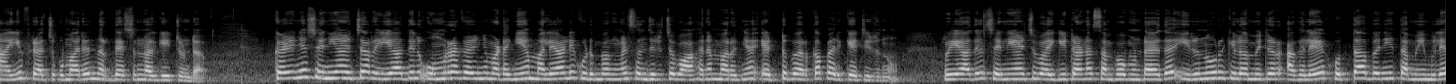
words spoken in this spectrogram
നായിഫ് രാജകുമാരൻ നിർദ്ദേശം നൽകിയിട്ടുണ്ട്. കഴിഞ്ഞ ശനിയാഴ്ച റിയാദിൽ ഉമ്ര കഴിഞ്ഞ് മടങ്ങിയ മലയാളി കുടുംബങ്ങൾ സഞ്ചരിച്ച വാഹനം മറിഞ്ഞ് എട്ട് പേർക്ക് പരിക്കേറ്റിരുന്നു. റിയാദിൽ ശനിയാഴ്ച വൈകിട്ടാണ് സംഭവം സംഭവമുണ്ടായത്. ഇരുന്നൂറ് കിലോമീറ്റർ അകലെ ഹുത്താബനി തമീമിലെ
